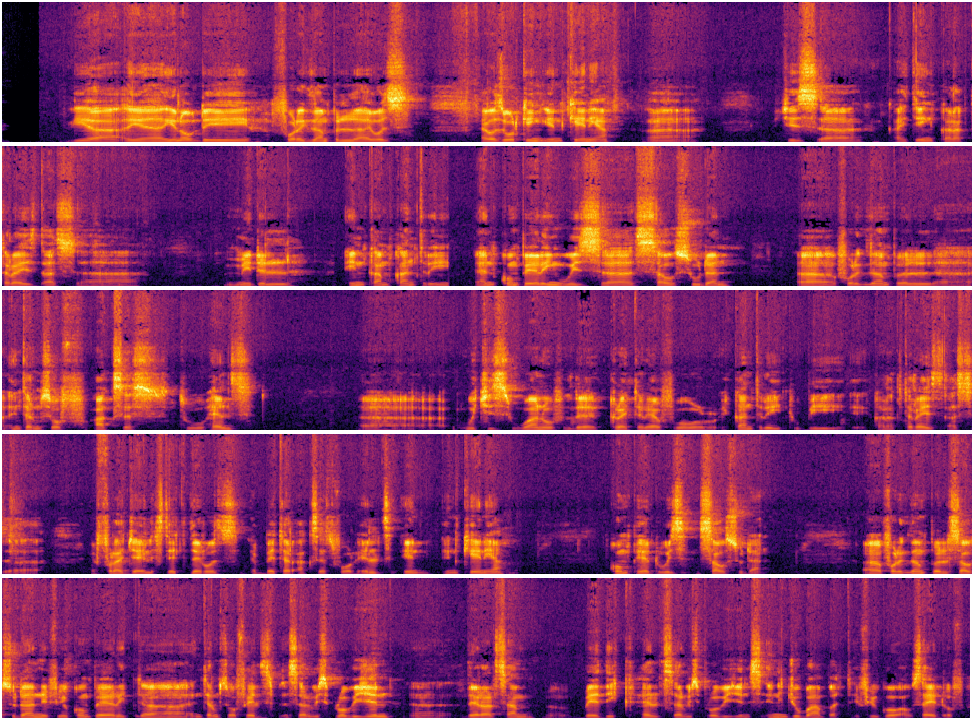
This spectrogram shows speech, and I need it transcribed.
Yeah, yeah. You know, the for example, I was I was working in Kenya, uh, which is uh, I think characterized as a middle income country, and comparing with uh, South Sudan, uh, for example, uh, in terms of access to health. Uh, which is one of the criteria for a country to be characterized as a, a fragile state. There was a better access for health in, in Kenya compared with South Sudan. Uh, for example, South Sudan, if you compare it uh, in terms of health service provision, uh, there are some uh, basic health service provisions in Juba, but if you go outside of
